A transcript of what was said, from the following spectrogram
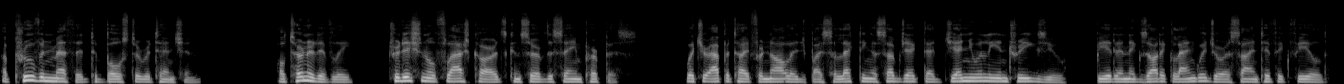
a proven method to bolster retention. Alternatively, traditional flashcards can serve the same purpose. Whet your appetite for knowledge by selecting a subject that genuinely intrigues you, be it an exotic language or a scientific field.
